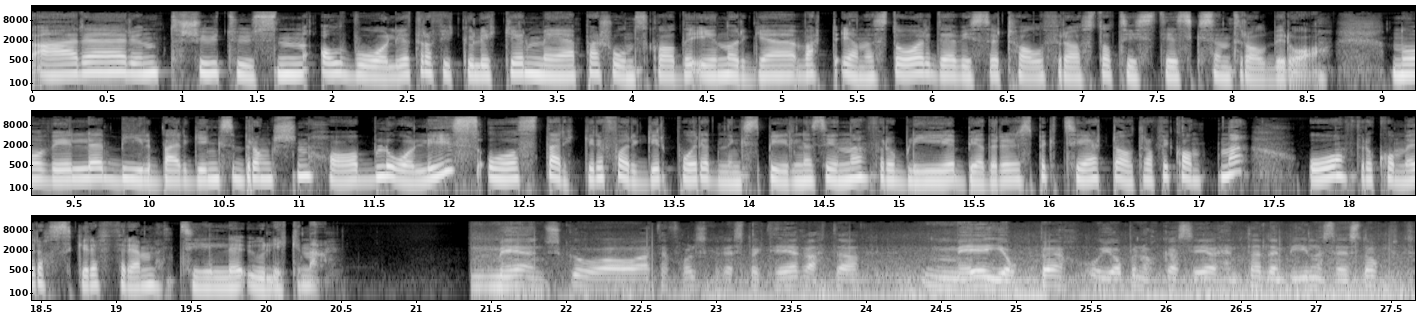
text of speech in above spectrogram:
Det er eh, rundt 7000 alvorlige trafikkulykker med personskade i Norge hvert eneste år. Det viser tall fra Statistisk sentralbyrå. Nå vil bilbergingsbransjen ha blålys og sterkere farger på redningsbilene sine for å bli bedre respektert av trafikantene, og for å komme raskere frem til ulykkene. Vi ønsker at folk skal respektere at vi jobber, og jobben vår er å hente den bilen som er stoppet,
